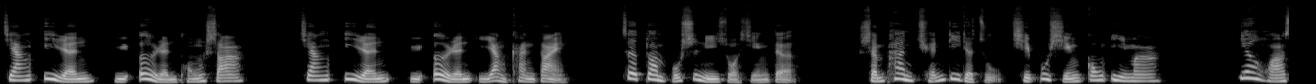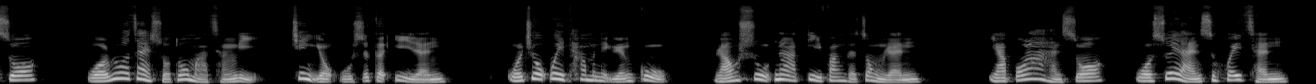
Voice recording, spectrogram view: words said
将一人与恶人同杀，将一人与恶人一样看待，这段不是你所行的。”审判全地的主岂不行公义吗？耶和华说：“我若在所多玛城里见有五十个异人，我就为他们的缘故饶恕那地方的众人。”亚伯拉罕说：“我虽然是灰尘，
